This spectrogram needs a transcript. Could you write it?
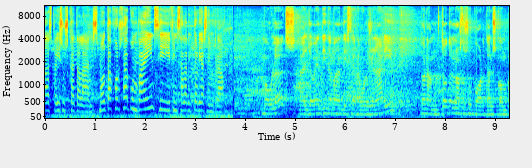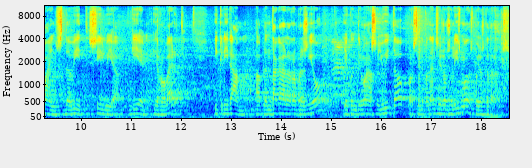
als països catalans. Molta força, companys, i fins a la victòria sempre. Maulets, el jovent independentista i revolucionari, donam tot el nostre suport als companys David, Sílvia, Guillem i Robert i cridam a plantar cara a la repressió i a continuar la lluita per la independència i el socialisme dels països catalans.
